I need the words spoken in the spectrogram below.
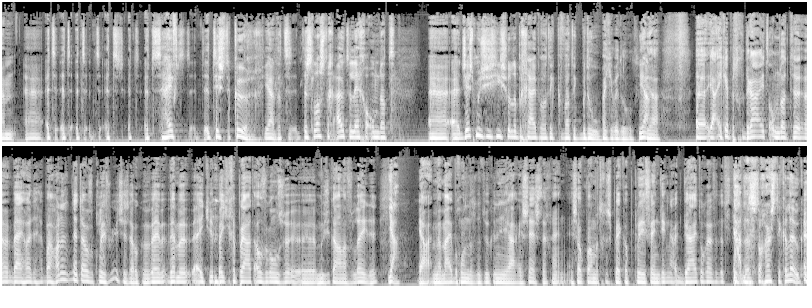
Um, uh, het, het, het, het, het, het, het, heeft, het is te keurig. Ja, dat, het is lastig uit te leggen omdat... Uh, jazzmuzici zullen begrijpen wat ik, wat ik bedoel. Wat je bedoelt, ja. Ja, uh, ja ik heb het gedraaid omdat uh, wij, hadden, wij hadden het net over Cliff Richard ook. We, we hebben een beetje, een beetje gepraat over onze muzikale verleden. Ja. Ja, en bij mij begon dat natuurlijk in de jaren zestig. En zo kwam het gesprek op Cliff. En ik denk, nou, ik draai toch even dat stuk. Ja, dat is toch hartstikke leuk.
